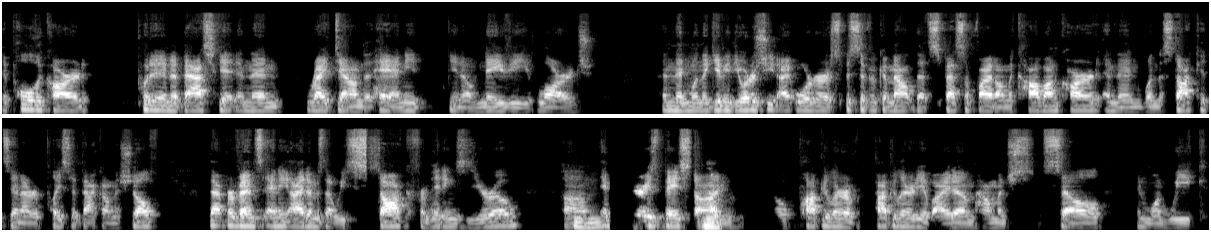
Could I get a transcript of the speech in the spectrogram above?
they pull the card put it in a basket and then write down that hey i need you know navy large. And then when they give me the order sheet i order a specific amount that's specified on the Kanban card. And then when the stock gets in i replace it back on the shelf. That prevents any items that we stock from hitting zero. Um, Mhm. and it varies based on Right. Know, popular popularity of item, how much sell in one week,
